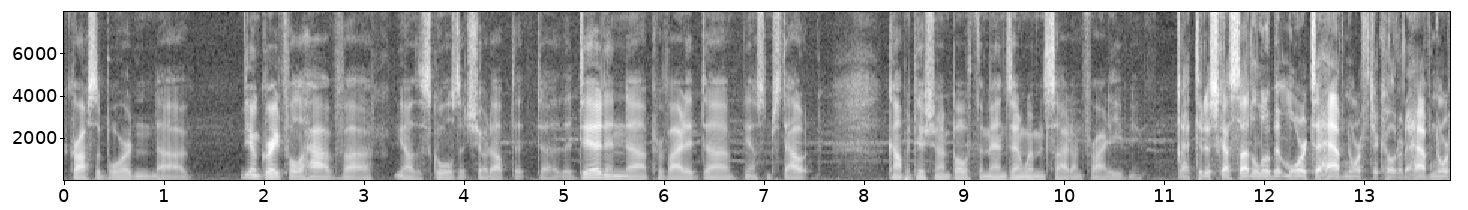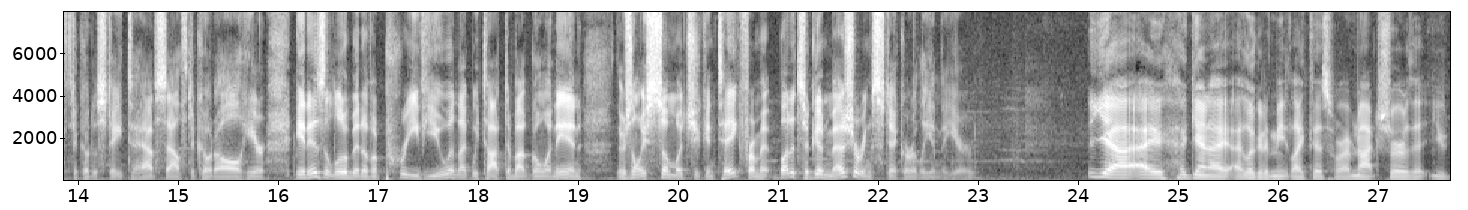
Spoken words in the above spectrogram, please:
across the board, and uh, you know, grateful to have uh, you know the schools that showed up that uh, that did and uh, provided you know some stout competition on both the men's and women's side on Friday evening. Uh, to discuss that a little bit more, to have North Dakota, to have North Dakota State, to have South Dakota all here, it is a little bit of a preview. And like we talked about going in, there's only so much you can take from it, but it's a good measuring stick early in the year. Yeah, I again, I, I look at a meet like this where I'm not sure that you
